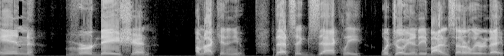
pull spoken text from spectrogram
inversion? I'm not kidding you. That's exactly what Joe Unity Biden said earlier today.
